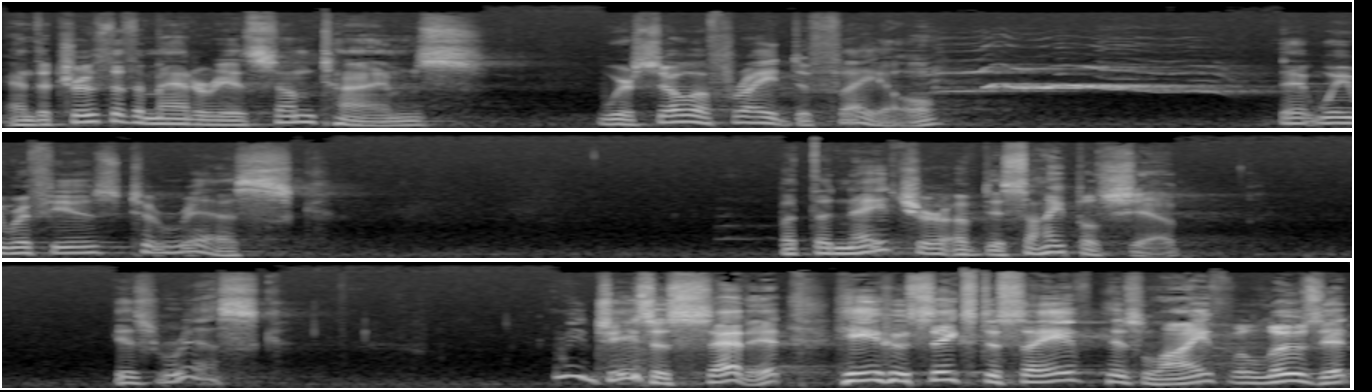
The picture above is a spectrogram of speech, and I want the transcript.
And the truth of the matter is, sometimes we're so afraid to fail that we refuse to risk. But the nature of discipleship is risk. I mean, Jesus said it. He who seeks to save his life will lose it,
